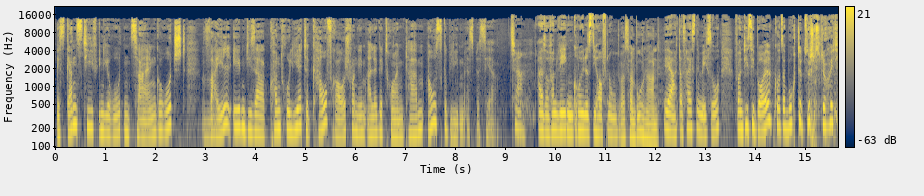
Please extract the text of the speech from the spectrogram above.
ist ganz tief in die roten Zahlen gerutscht, weil eben dieser kontrollierte Kaufrausch, von dem alle geträumt haben, ausgeblieben ist bisher. Tja, also von wegen grün ist die Hoffnung. Du hast ein Buch in der Hand. Ja, das heißt nämlich so. Von TC Boll, kurzer Buchtipp zwischendurch.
